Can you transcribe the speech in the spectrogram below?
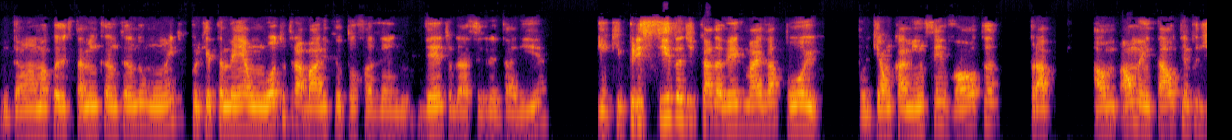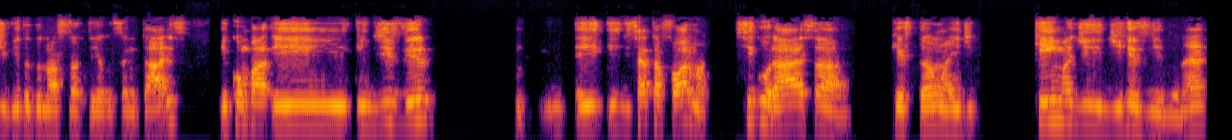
Então é uma coisa que está me encantando muito, porque também é um outro trabalho que eu estou fazendo dentro da secretaria e que precisa de cada vez mais apoio, porque é um caminho sem volta para aumentar o tempo de vida dos nossos aterros sanitários e, e, e dizer, e, e, de certa forma, segurar essa questão aí de queima de, de resíduo, né?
